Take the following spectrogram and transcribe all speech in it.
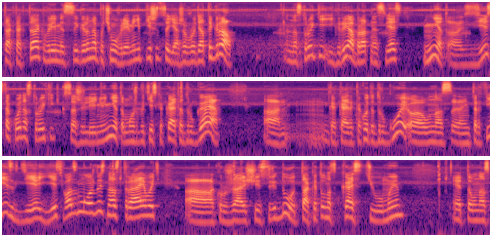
Так, так, так, время сыграно. Почему время не пишется? Я же вроде отыграл. Настройки игры, обратная связь. Нет, а здесь такой настройки, к сожалению, нет. А может быть, есть какая-то другая, а, какая-то какой-то другой а, у нас а, интерфейс, где есть возможность настраивать окружающую среду. Так, это у нас костюмы, это у нас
